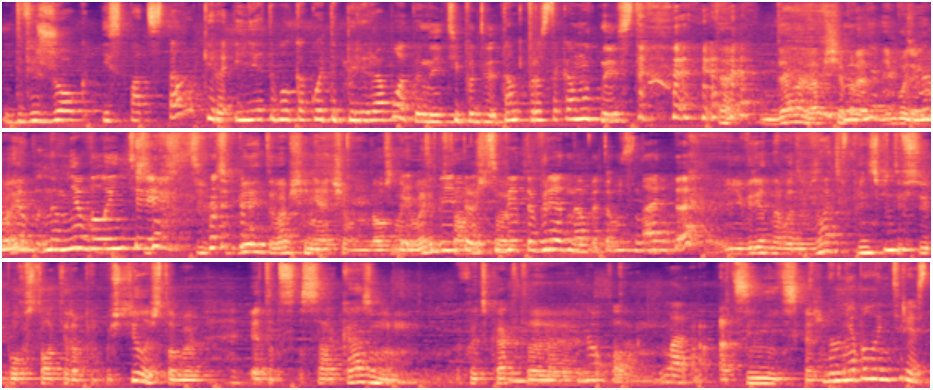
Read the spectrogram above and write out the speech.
движок из-под сталкера или это был какой-то переработанный типа Там просто коммутная история. Так, давай вообще про это не будем но говорить. мне- Но мне было интересно. Тебе это вообще ни о чем не должно говорить, Тебе потому это, что тебе это вредно об этом знать, да? и вредно об этом знать. В принципе, ты всю эпоху сталкера пропустила, чтобы этот сарказм хоть как-то Ну, ок, там, ладно. оценить, скажем Но так. мне было интересно.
